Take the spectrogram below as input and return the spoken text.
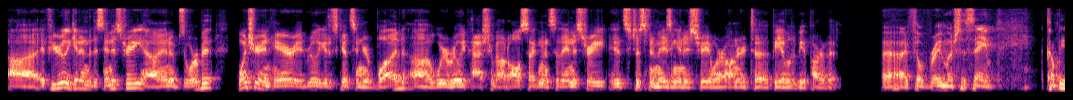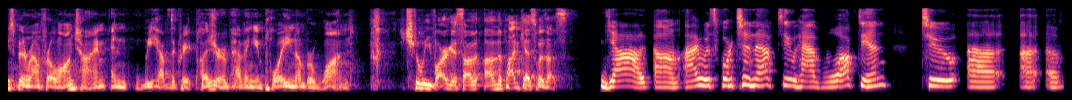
if you really get into this industry and absorb it, once you're in hair, it really just gets in your blood. we're really passionate about all segments of the industry. It's just an amazing industry, we're honored to be able to be a part of it. I feel very much the same. Company's been around for a long time, and we have the great pleasure of having employee number one, Julie Vargas, on, on the podcast with us. Yeah, um, I was fortunate enough to have walked in to uh, a,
